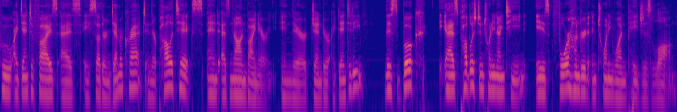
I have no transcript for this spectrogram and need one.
who identifies as a Southern Democrat in their politics and as non binary in their gender identity. This book, as published in 2019, is 421 pages long.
